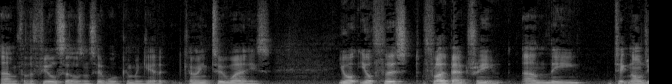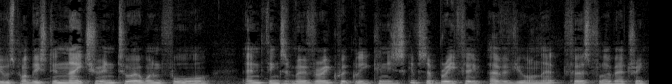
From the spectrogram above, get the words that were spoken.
um, for the fuel cells and said, "Well, can we get it going two ways?" Your your first flow battery, um, the technology was published in Nature in 2014, and things have moved very quickly. Can you just give us a brief overview on that first flow battery?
